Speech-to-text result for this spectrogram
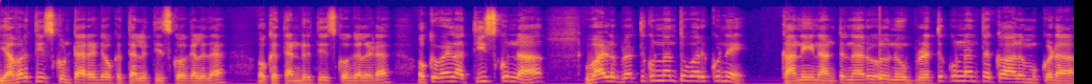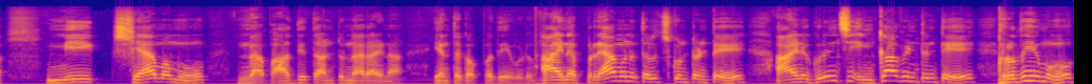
ఎవరు తీసుకుంటారంటే ఒక తల్లి తీసుకోగలదా? ఒక తండ్రి తీసుకోగలడా? ఒకవేళ తీసుకున్నా వాళ్ళు బ్రతుకున్నంత వరకునే. కానీ ఈయన అంటున్నారు నువ్వు బ్రతుకున్నంత కాలము కూడా నీ క్షేమము నా బాధ్యత అంటున్నారు ఆయన. ఎంత గొప్ప దేవుడు. ఆయన ప్రేమను తలుచుకుంటుంటే ఆయన గురించి ఇంకా వింటుంటే హృదయము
